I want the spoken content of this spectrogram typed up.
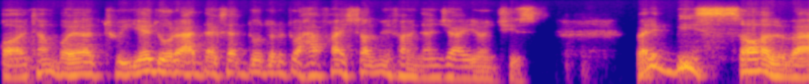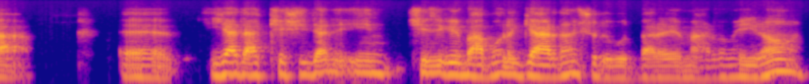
قاعدتا باید تو یه دوره حداکثر دو دوره تو 7 8 سال میفهمیدن جریان چیست. ولی 20 سال و یدک کشیدن این چیزی که بابال گردن شده بود برای مردم ایران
